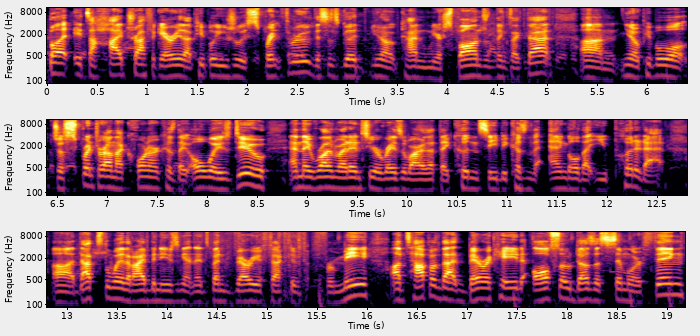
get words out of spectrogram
but it's a high traffic area that people usually sprint through. This is good you know kind of near spawns and things like that. Um, you know people will just sprint around that corner because they always do and they run right into your razor wire that they couldn't see because of the angle that you put it at. Uh, that's the way that I've been using it and it's been very effective for me. On top of that barricade also does a similar thing.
